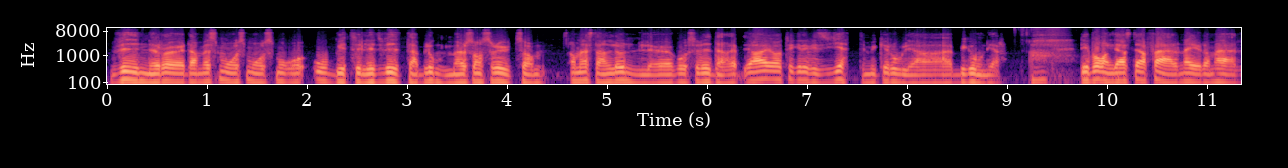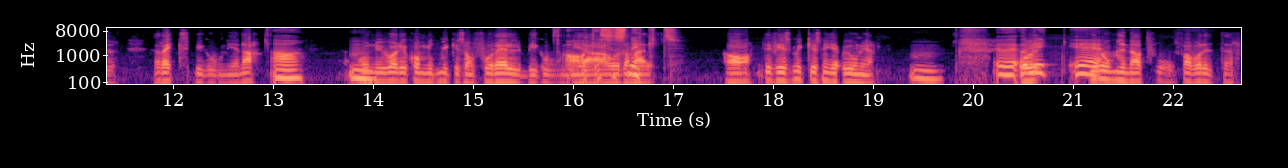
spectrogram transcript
vinröda med små, små, små obetydligt vita blommor som ser ut som ja, nästan lundlöv och så vidare. Ja, jag tycker det finns jättemycket roliga begonier. Ah. Det vanligaste affärerna är ju de här rexbegonierna. Ja. Mm. Och nu har det kommit mycket som forellbegonia. ja, det är så och de här, snyggt. ja, det finns mycket snygga begonier. Mm. Uh, Ulrik, Det är eh, nog mina två favoriter.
